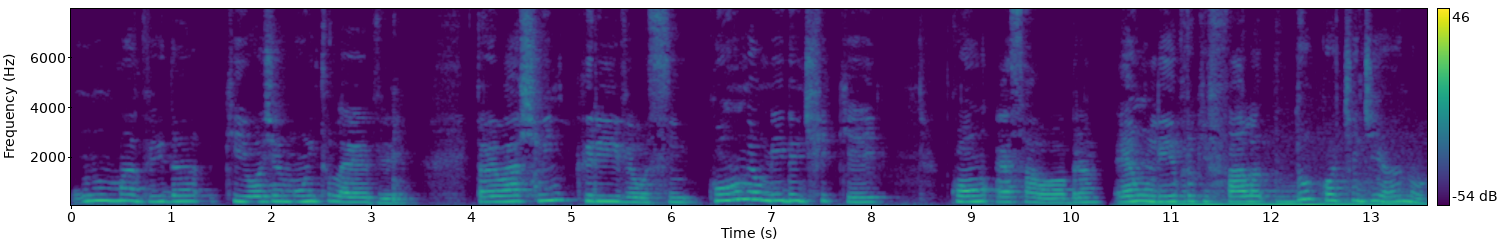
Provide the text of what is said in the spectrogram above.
uma vida que hoje é muito leve. Então eu acho incrível assim como eu me identifiquei com essa obra. É um livro que fala do cotidiano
